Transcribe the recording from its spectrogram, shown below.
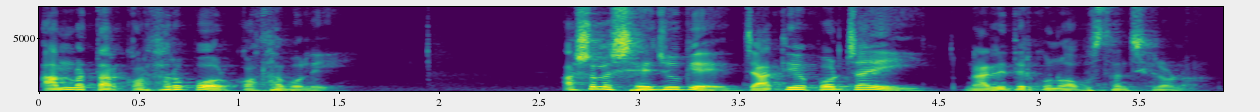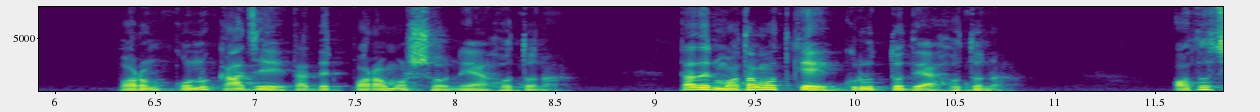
আমরা তার কথার উপর কথা বলি। আসলে সেই যুগে জাতীয় পর্যায়েই নারীদের কোনো অবস্থান ছিল না, বরং কোনো কাজে তাদের পরামর্শ নেওয়া হতো না, তাদের মতামতকে গুরুত্ব দেওয়া হতো না। অথচ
